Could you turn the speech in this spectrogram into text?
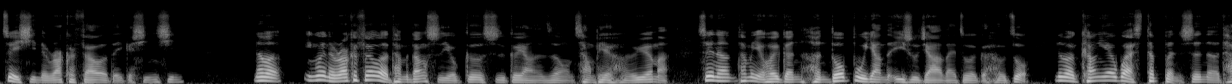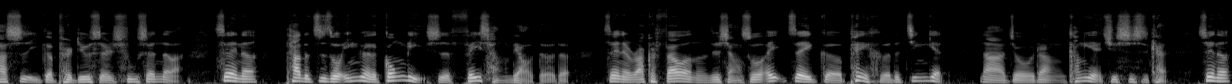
最新的 Rockefeller 的一个新星。那么，因为呢 Rockefeller 他们当时有各式各样的这种唱片合约嘛，所以呢，他们也会跟很多不一样的艺术家来做一个合作。那么 Kanye West 他本身呢，他是一个 producer 出身的嘛，所以呢，他的制作音乐的功力是非常了得的。所以呢，Rockefeller 呢就想说，哎，这个配合的经验，那就让康业去试试看。所以呢。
